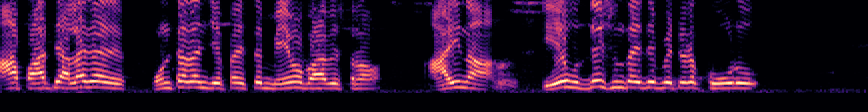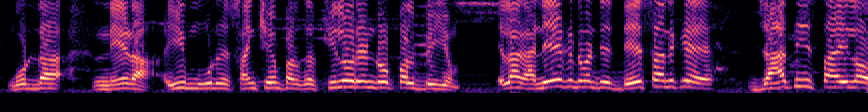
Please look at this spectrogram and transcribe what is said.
ఆ పార్టీ అలాగే ఉంటుందని చెప్పేస్తే మేము భావిస్తున్నాం. ఆయన ఏ ఉద్దేశంతో అయితే పెట్టాడో కూడు గుడ్డ నీడ ఈ మూడు సంక్షేమ పథకాలు కిలో రెండు రూపాయల బియ్యం. ఇలాగ అనేకటువంటి దేశానికే జాతీయ స్థాయిలో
